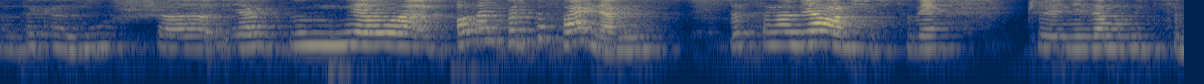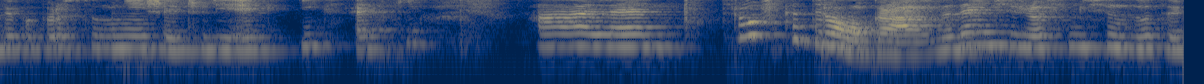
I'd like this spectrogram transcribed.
No, Taka dłuższa, jakbym miała. Ona jest bardzo fajna, więc zastanawiałam się w sumie, czy nie zamówić sobie po prostu mniejszej, czyli XS-ki, ale troszkę droga. Wydaje mi się, że 80 zł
